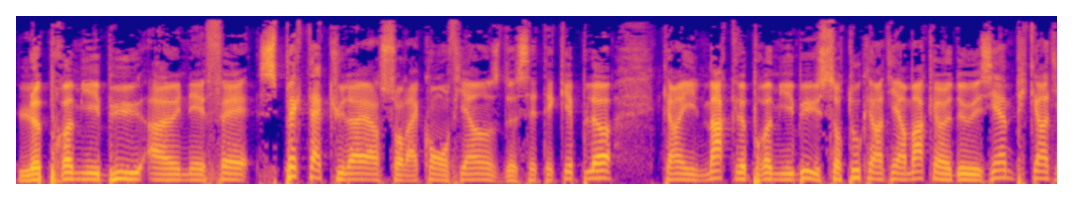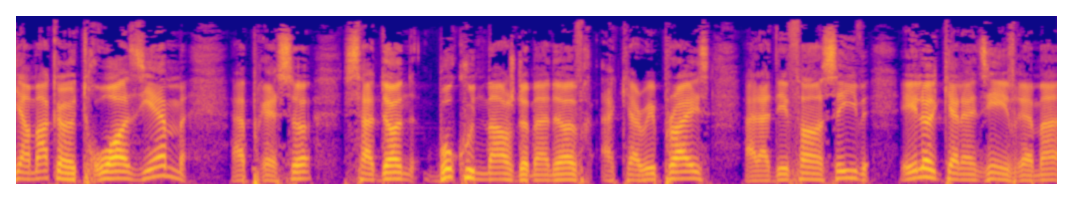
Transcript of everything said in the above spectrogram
Le premier but a un effet spectaculaire sur la confiance de cette équipe-là. Quand il marque le premier but, surtout quand il en marque un deuxième, puis quand il en marque un troisième, après ça, ça donne beaucoup de marge de manœuvre à Carey Price, à la défensive. Et là, Canadien est vraiment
